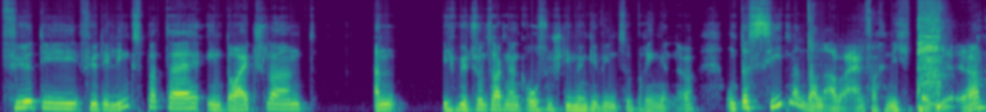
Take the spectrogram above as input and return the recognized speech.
für, die, für die Linkspartei in Deutschland an ich würde schon sagen, einen großen Stimmengewinn zu bringen. Ja. Und das sieht man dann aber einfach nicht bei ihr. Ja.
